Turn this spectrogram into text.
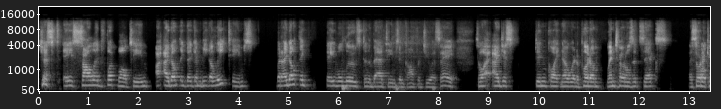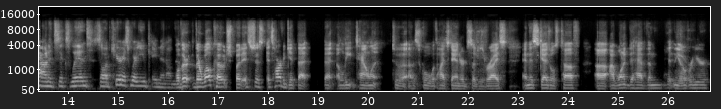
just a solid football team. I, I don't think they can beat elite teams, but I don't think they will lose to the bad teams in Conference USA. So I, I just didn't quite know where to put them. Win totals at six. I sort of counted six wins. So I'm curious where you came in on that. Well, they're they're well coached, but it's just it's hard to get that that elite talent to a, a school with high standards such as Rice, and this schedule's tough. Uh, I wanted to have them hitting the over here.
